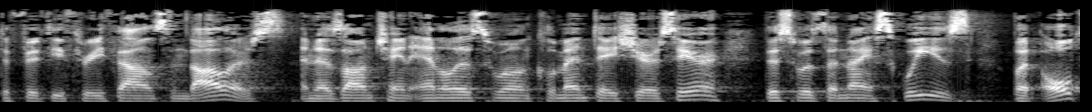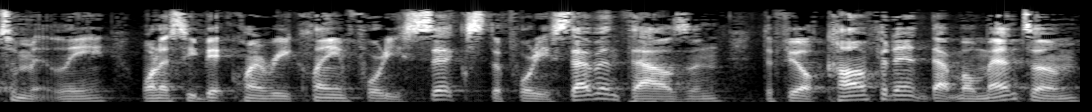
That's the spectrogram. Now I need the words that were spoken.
to $53,000. And as on-chain analyst Will Clemente shares here, this was a nice squeeze, but ultimately want to see Bitcoin reclaim 46 to 47,000 to feel confident that momentum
